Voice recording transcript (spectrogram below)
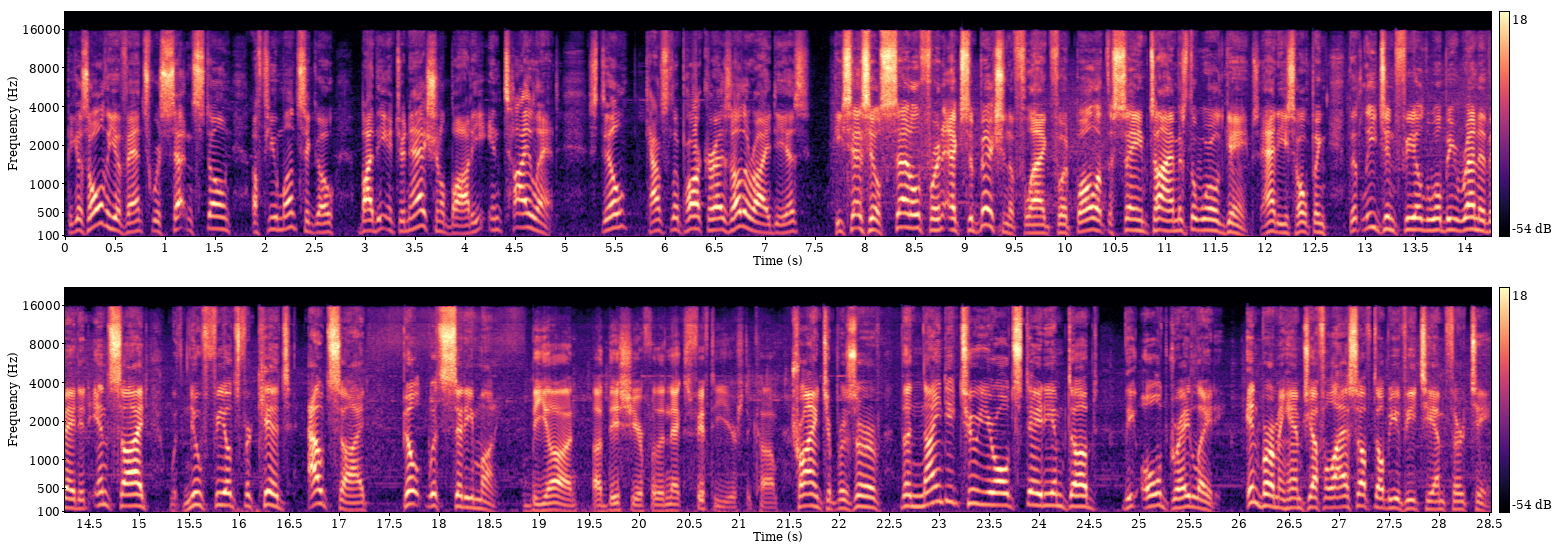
because all the events were set in stone a few months ago by the international body in Thailand. Still, Councilor Parker has other ideas. He says he'll settle for an exhibition of flag football at the same time as the World Games, and he's hoping that Legion Field will be renovated inside with new fields for kids outside built with city money beyond uh, this year for the next 50 years to come. Trying to preserve the 92 year old stadium dubbed the Old Gray Lady. In Birmingham, Jeff Eliasoph, WVTM 13.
